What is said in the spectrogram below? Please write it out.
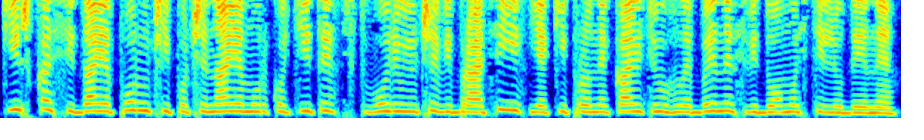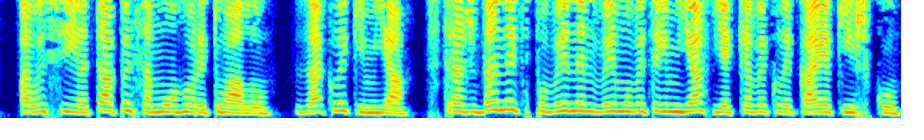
Кішка сідає поруч і починає муркотіти, створюючи вібрації, які проникають у глибини свідомості людини. А ось і етапи самого ритуалу. Заклик ім'я. Стражданець повинен вимовити ім'я, яке викликає кішку.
